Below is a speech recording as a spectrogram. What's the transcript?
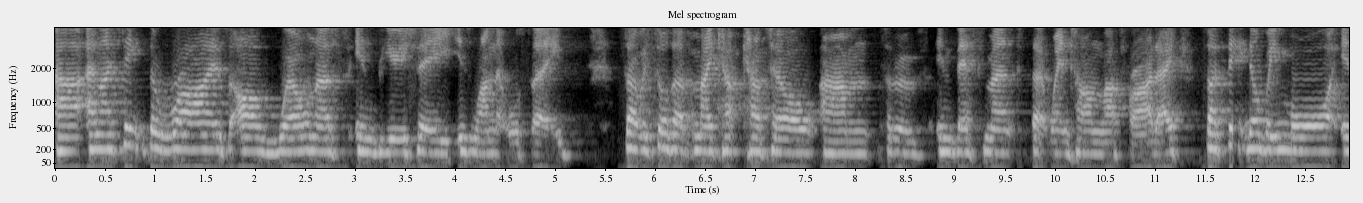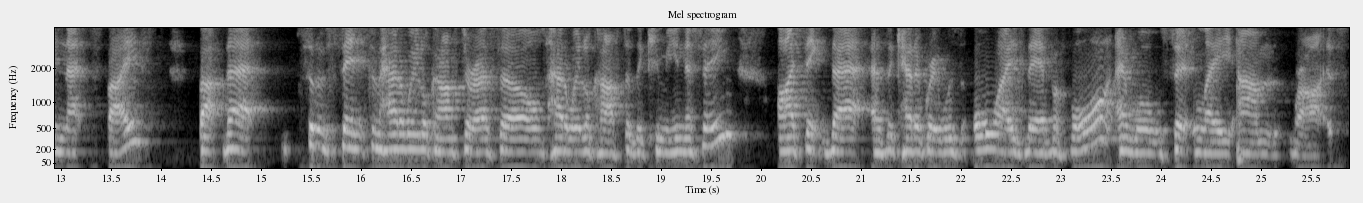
Uh, and I think the rise of wellness in beauty is one that we'll see. So we saw the makeup cartel um, sort of investment that went on last Friday. So I think there'll be more in that space, but that sort of sense of how do we look after ourselves, how do we look after the community, I think that as a category was always there before and will certainly um, rise.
